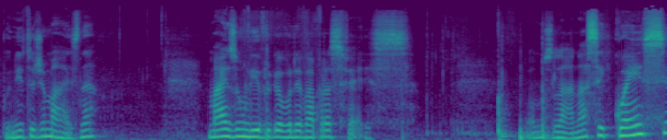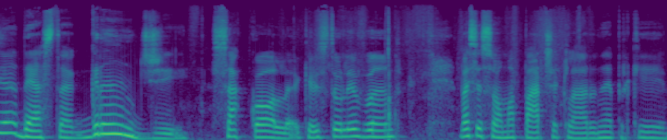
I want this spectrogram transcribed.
Bonito demais, né? Mais um livro que eu vou levar para as férias. Vamos lá, na sequência desta grande sacola que eu estou levando, vai ser só uma parte, é claro, né? Porque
